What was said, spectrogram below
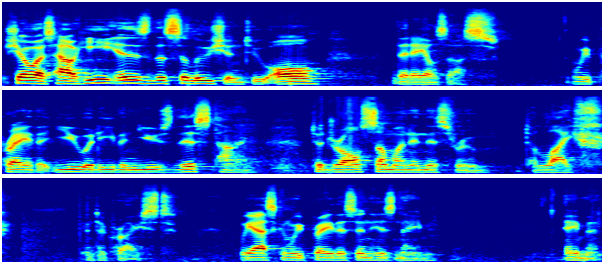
Show us how he is the solution to all that ails us. We pray that you would even use this time to draw someone in this room to life and to Christ. We ask and we pray this in his name. Amen.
